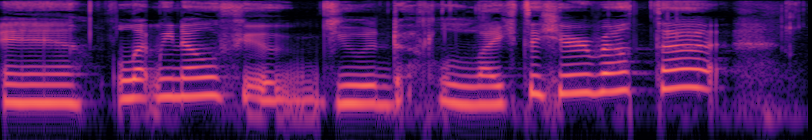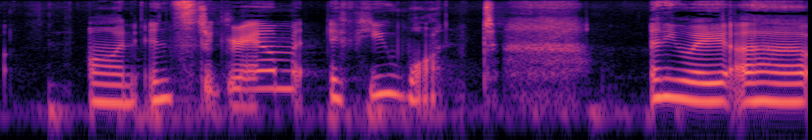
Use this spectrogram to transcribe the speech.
And let me know if you, you would like to hear about that on Instagram if you want. Anyway, uh,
